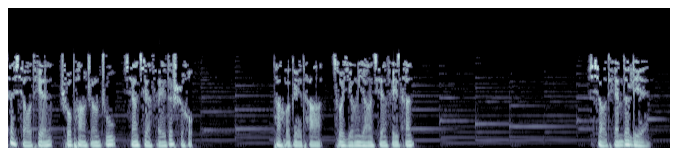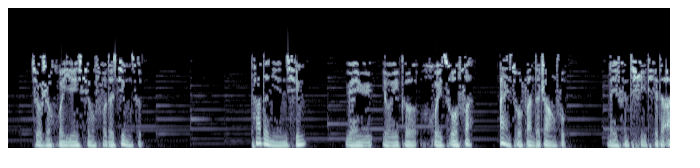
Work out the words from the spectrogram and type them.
在小田说胖成猪想减肥的时候。他会给他做营养减肥餐。小田的脸就是婚姻幸福的镜子。她的年轻源于有一个会做饭、爱做饭的丈夫，那份体贴的爱。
